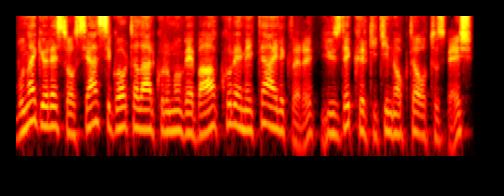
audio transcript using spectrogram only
Buna göre Sosyal Sigortalar Kurumu ve Bağkur emekli aylıkları %42.35,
